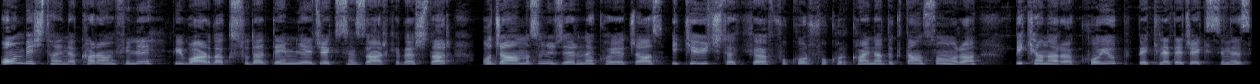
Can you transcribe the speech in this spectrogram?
15 tane karanfili bir bardak suda demleyeceksiniz arkadaşlar. Ocağımızın üzerine koyacağız. 2-3 dakika fokur fokur kaynadıktan sonra bir kenara koyup bekleteceksiniz.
